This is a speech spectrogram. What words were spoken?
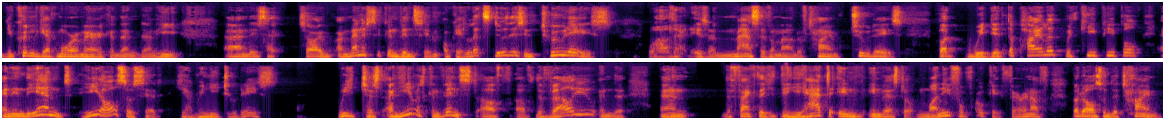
you couldn't get more American than than he. And so I, I managed to convince him. Okay, let's do this in two days. Wow, that is a massive amount of time. Two days. But we did the pilot with key people, and in the end, he also said, "Yeah, we need two days." we just and he was convinced of of the value and the and the fact that he had to in, invest money for okay fair enough but also the time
